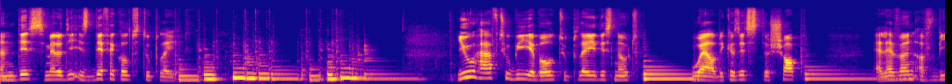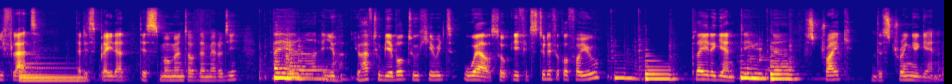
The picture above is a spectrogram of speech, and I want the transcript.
And this melody is difficult to play. You have to be able to play this note well because it's the sharp 11 of B flat that is played at this moment of the melody. Oh, and uh, You, you have to be able to hear it well. So if it's too difficult for you, play it again. Strike the string again.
